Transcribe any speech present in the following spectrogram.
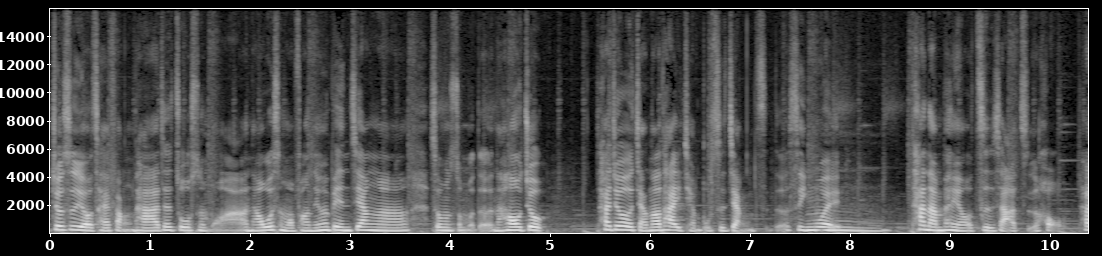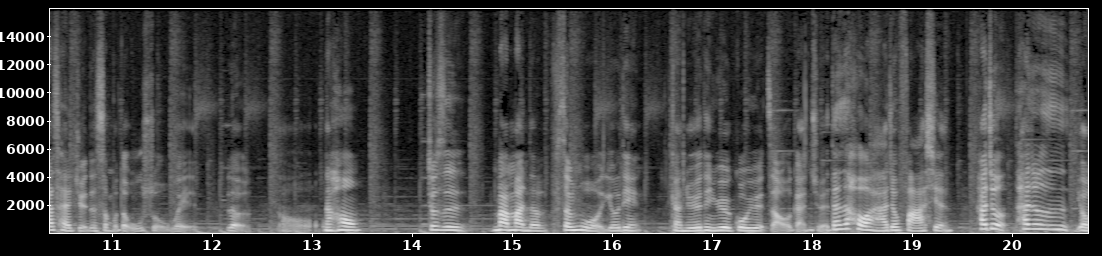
就是有采访他在做什么啊，然后为什么房间会变这样啊，什么什么的，然后就。他就讲到，他以前不是这样子的，是因为她男朋友自杀之后，她才觉得什么都无所谓了。哦，然后就是慢慢的生活有点感觉有点越过越糟的感觉。但是后来她就发现，她就她就是有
